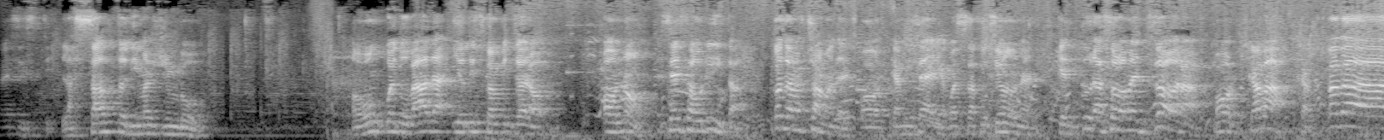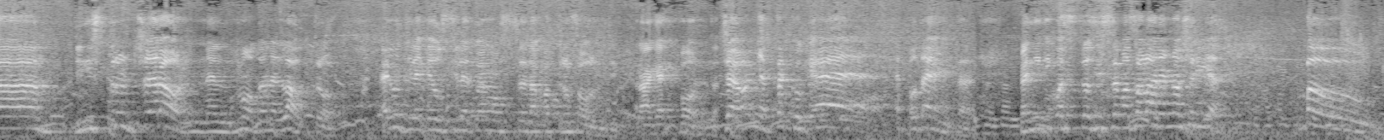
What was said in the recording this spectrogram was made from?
Resisti. L'assalto di Majin Buu. Ovunque tu vada, io ti sconfiggerò. Oh no, sei esaurita. Cosa facciamo adesso? Porca miseria, questa fusione che dura solo mezz'ora. Porca vacca. Ti distruggerò nel modo o nell'altro. È inutile che usi le tue mosse da quattro soldi. Raga, è forte. Cioè, ogni attacco che è... è potente. Prenditi questo sistema solare e non ci riesci. Boom!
